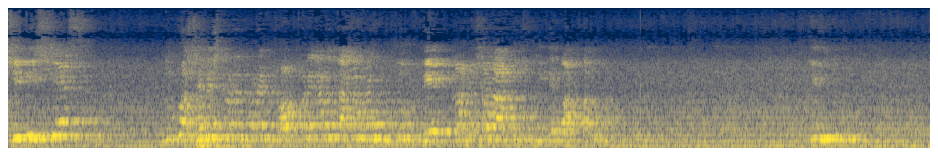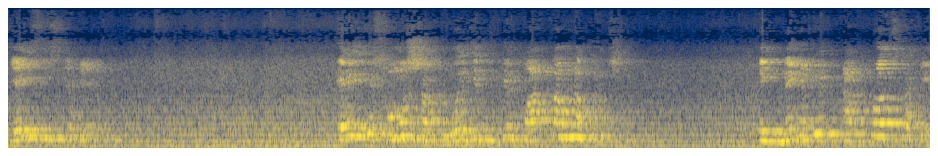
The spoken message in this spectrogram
সিবিসিএস দুটো সেমিস্টারের পরে ড্রপ করে গেল, তাকে আমরা দুটো গ্রেড কার্ড ছাড়া আর কিছু দিতে পারতাম না। কিন্তু এই সিস্টেমে এই যে সমস্যাগুলো, এই যে দিতে পারতাম না বলছি, এই নেগেটিভ অ্যাপ্রোচটাকে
